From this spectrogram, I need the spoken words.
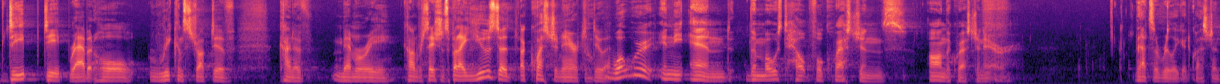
deep, deep rabbit hole, reconstructive kind of memory conversations, but I used a, a, questionnaire to do it. What were, in the end, the most helpful questions on the questionnaire? That's a really good question.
